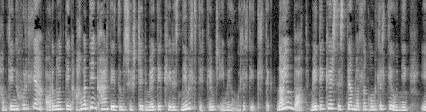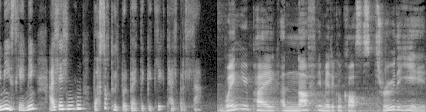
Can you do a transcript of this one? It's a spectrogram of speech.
хамтын нөхөрлөлийн орнуудын ахмадын карт эзэмшигчид Medicare-с нэмэлт тэтгэмж эмийн хөнгөлөлт эдэлдэг. Ноён бот Medicare систем болон хөнгөлөлтийн үнийн эмийн схемийн аль алинд нь босох төлбөр байдаг гэдгийг тайлбарллаа. When you pay enough in medical costs through the year,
